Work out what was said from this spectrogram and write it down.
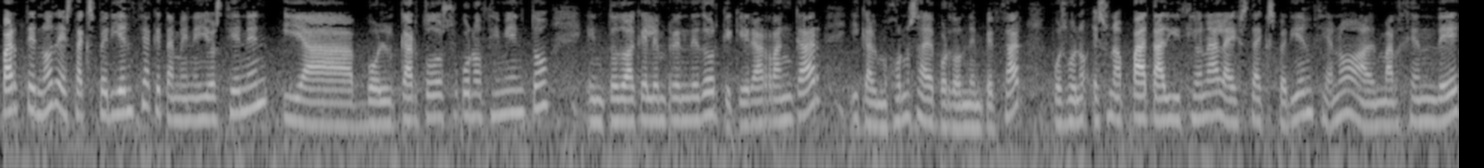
parte, ¿no? De esta experiencia que también ellos tienen y a volcar todo su conocimiento en todo aquel emprendedor que quiera arrancar y que a lo mejor no sabe por dónde empezar. Pues bueno, es una pata adicional a esta experiencia, ¿no? Al margen de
